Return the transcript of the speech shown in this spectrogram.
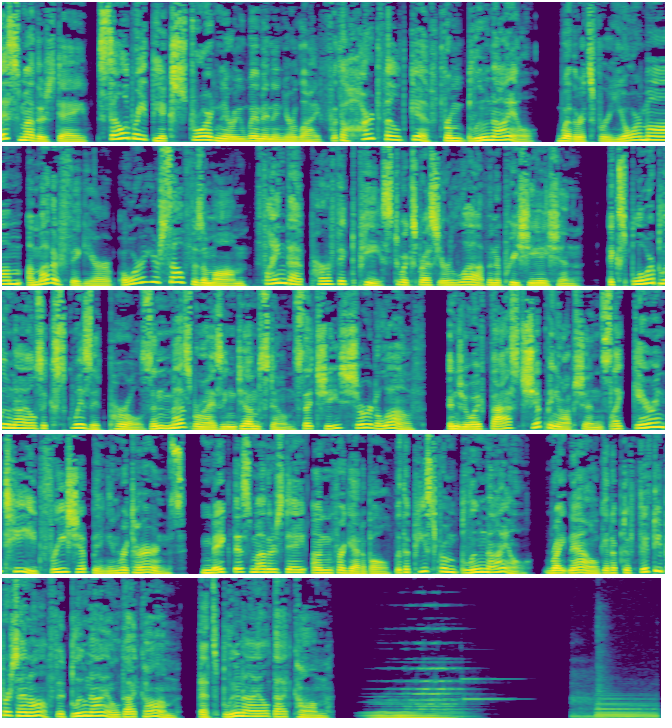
This Mother's Day, celebrate the extraordinary women in your life with a heartfelt gift from Blue Nile. Whether it's for your mom, a mother figure, or yourself as a mom, find that perfect piece to express your love and appreciation. Explore Blue Nile's exquisite pearls and mesmerizing gemstones that she's sure to love. Enjoy fast shipping options like guaranteed free shipping and returns. Make this Mother's Day unforgettable with a piece from Blue Nile. Right now, get up to 50% off at BlueNile.com. That's BlueNile.com.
